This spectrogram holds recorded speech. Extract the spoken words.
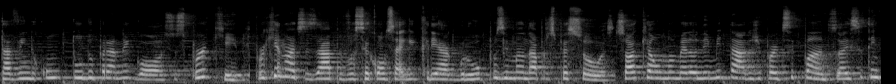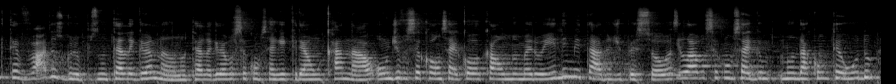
tá vindo com tudo para negócios. Por quê? Porque no WhatsApp você consegue criar grupos e mandar para as pessoas. Só que é um número limitado de participantes. Aí você tem que ter vários grupos. No Telegram não. No Telegram você consegue criar um canal onde você consegue colocar um número ilimitado de pessoas e lá você consegue mandar conteúdo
